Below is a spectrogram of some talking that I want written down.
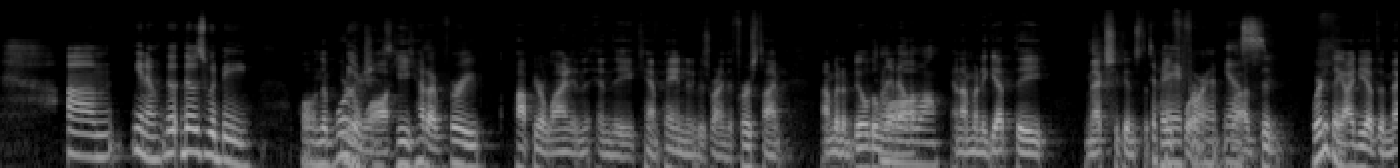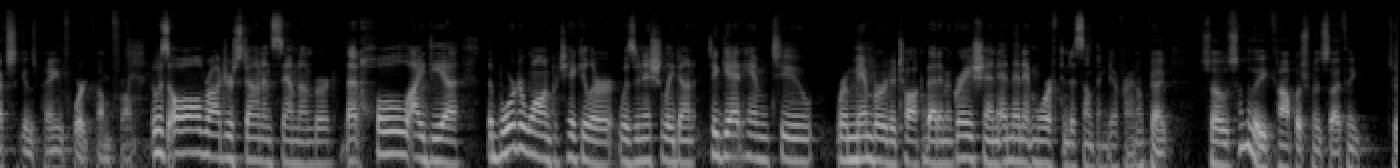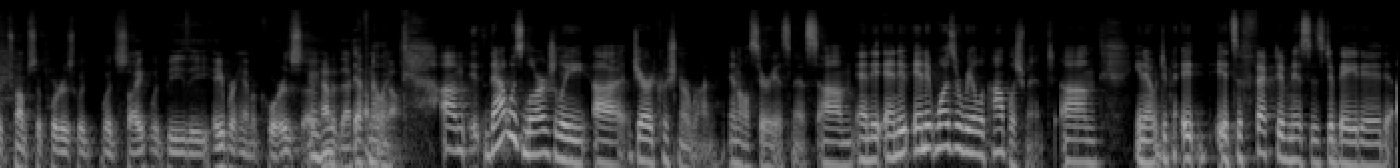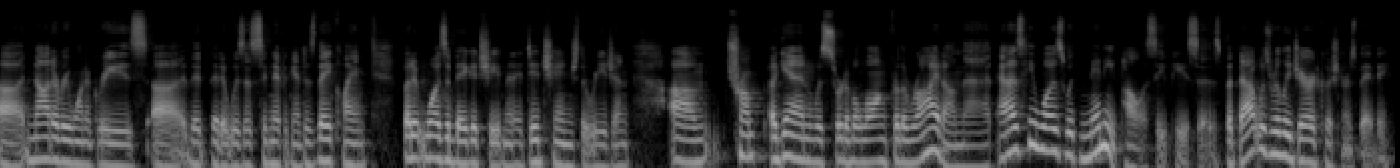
Um, you know, th- those would be. Well, in the border The wall, he had a very popular line in the, in the campaign that he was running the first time. I'm going to build a wall, build wall. and I'm going to get the Mexicans to, pay for it, yes. did, where did the idea of the Mexicans paying for it come from? It was all Roger Stone and Sam Nunberg. That whole idea, the border wall in particular, was initially done to get him to remember to talk about immigration, and then it morphed into something different. Okay, so some of the accomplishments I think the Trump supporters would, would cite would be the Abraham Accords. Uh, how did that Mm-hmm. Definitely. come about? Um, that was largely uh, Jared Kushner run, in all seriousness, um, and it, and it, and it was a real accomplishment. Um, you know, it, its effectiveness is debated. Uh, not everyone agrees uh, that that it was as significant as they claim, but it was a big achievement. It did change the region. Um, Trump again was sort of along for the ride on that, as he was with many policy pieces. But that was really Jared Kushner's baby.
